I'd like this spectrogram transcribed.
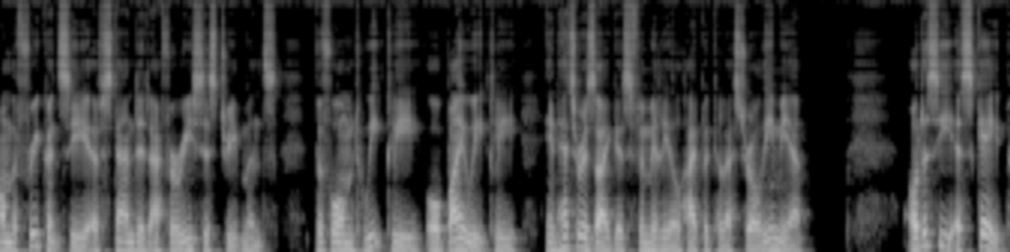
on the frequency of standard apheresis treatments performed weekly or biweekly in heterozygous familial hypercholesterolemia. Odyssey Escape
